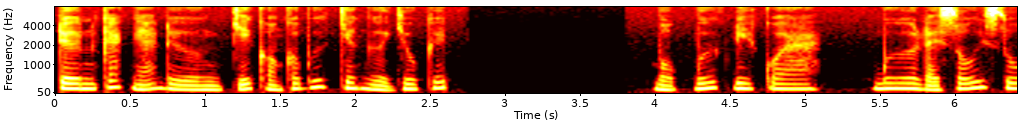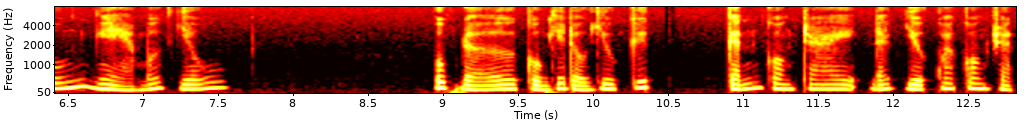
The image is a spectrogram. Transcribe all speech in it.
Trên các ngã đường chỉ còn có bước chân người du kích. Một bước đi qua, mưa lại xối xuống nghè mất dấu. Úc đỡ cùng với đội du kích, cánh con trai đã vượt qua con rạch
